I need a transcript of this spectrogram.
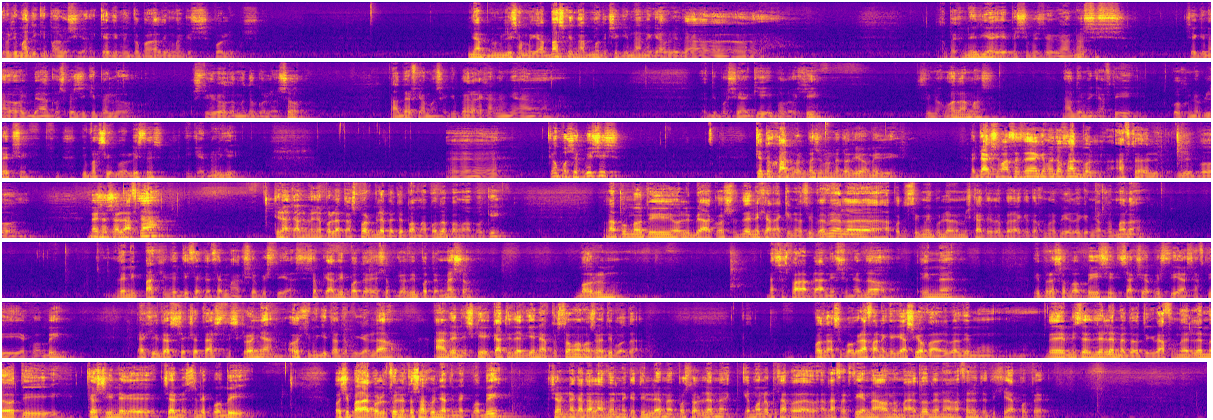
εμβληματική παρουσία και έδινε το παράδειγμα και στους υπόλοιπους. Μια που μιλήσαμε για μπάσκετ, να πούμε ότι ξεκινάνε και αύριο τα, τα παιχνίδια, οι επίσημες διοργανώσεις. Ξεκινάει ο Ολυμπιακός, παίζει κύπελο στη Ρόδο με τον Κολοσσό. Τα αδέρφια μας εκεί πέρα είχαν μια εντυπωσιακή υποδοχή στην ομάδα μας. Να δούνε και αυτοί που έχουν μπλέξει, οι βασιλπολίστες, οι καινούργοι. Ε, και όπως επίσης και το handball. Παίζουμε με το Διομήδη. Εντάξει, είμαστε θέα και με το handball. Αυτό έλειπε. Λοιπόν, μέσα σε όλα αυτά, τι να κάνουμε, είναι πολλά τα σπορ. Βλέπετε, πάμε από εδώ, πάμε από εκεί. Να πούμε ότι ο Ολυμπιακός δεν έχει ανακοινωθεί βέβαια, αλλά από τη στιγμή που λέμε εμείς κάτι εδώ πέρα και το έχουμε πει εδώ και μια εβδομάδα, δεν υπάρχει, δεν τίθεται θέμα αξιοπιστίας. Σε, οποιαδήποτε, σε οποιοδήποτε μέσο μπορούν να σας παραπλανήσουν. Εδώ είναι η προσωποποίηση της αξιοπιστίας αυτή η εκπομπή. Έχει δώσει τις εξετάσεις της χρόνια. Όχι, μην κοιτάτε που γελάω. Αν δεν ισχύει κάτι, δεν βγαίνει από το στόμα μας με τίποτα. Πώς να σου πω, γράφανε και για σιώβα, δηλαδή μου. Ε, εμείς δεν, δεν, λέμε εδώ ότι γράφουμε, λέμε ότι και όσοι είναι, ξέρουν στην εκπομπή, όσοι παρακολουθούν τόσα χρόνια την εκπομπή, ξέρουν να καταλαβαίνουν και τι λέμε, πώς το λέμε και μόνο που θα αναφερθεί ένα όνομα εδώ δεν αναφέρεται τυχαία ποτέ.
